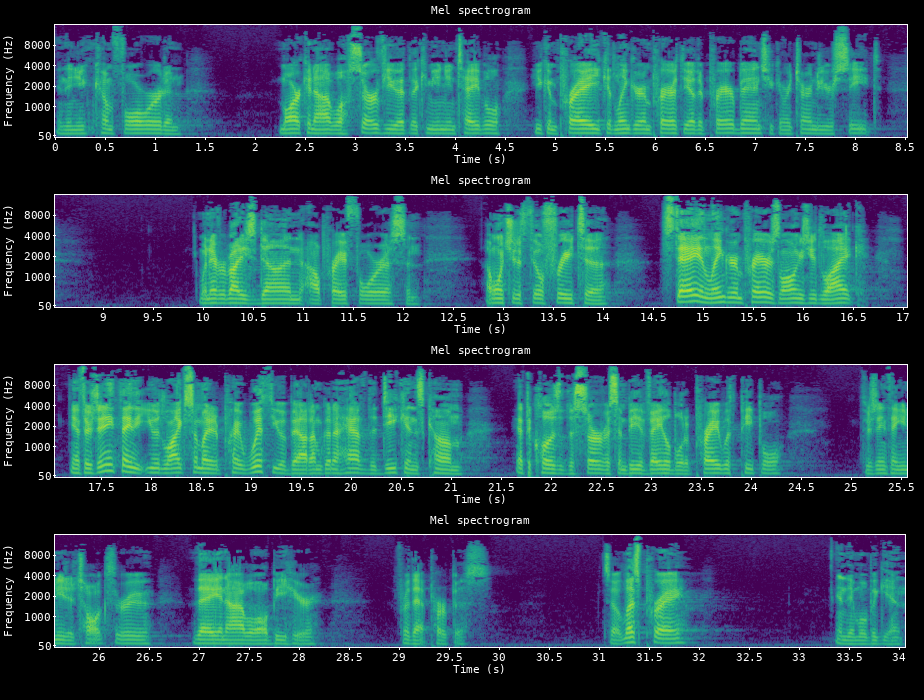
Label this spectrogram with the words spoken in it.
And then you can come forward and Mark and I will serve you at the communion table. You can pray. You can linger in prayer at the other prayer bench. You can return to your seat. When everybody's done, I'll pray for us. And I want you to feel free to Stay and linger in prayer as long as you'd like. And if there's anything that you would like somebody to pray with you about, I'm going to have the deacons come at the close of the service and be available to pray with people. If there's anything you need to talk through, they and I will all be here for that purpose. So let's pray, and then we'll begin.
